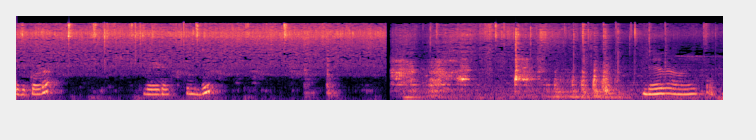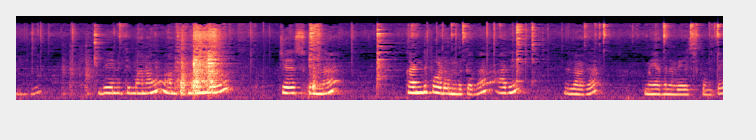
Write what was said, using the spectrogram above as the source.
ఇది కూడా వేడెక్కుతుంది లేదా దీనికి మనం అంతకుముందు చేసుకున్న కందిపొడి ఉంది కదా అది ఇలాగా మీదన వేసుకుంటే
